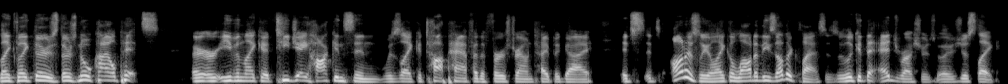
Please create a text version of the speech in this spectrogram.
like like there's there's no Kyle Pitts or, even like a TJ Hockenson was like a top half of the first round type of guy. It's it's honestly like a lot of these other classes. Look at the edge rushers where it's just like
